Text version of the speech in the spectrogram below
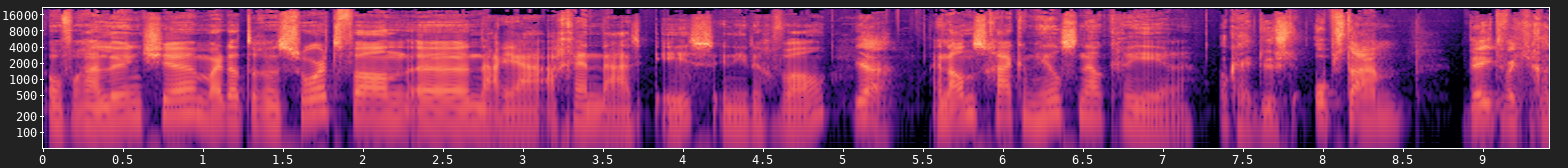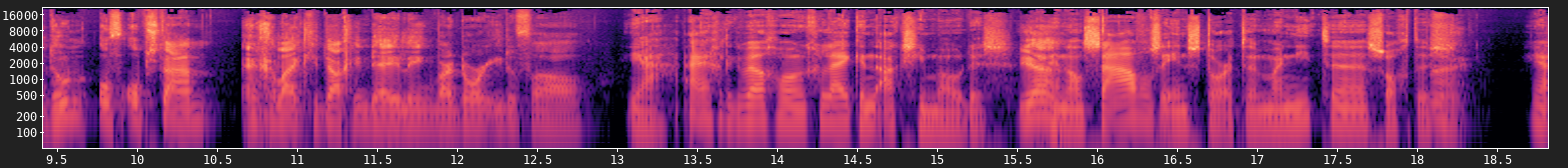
Of we gaan lunchen. Maar dat er een soort van, eh, nou ja, agenda is in ieder geval. Ja. En anders ga ik hem heel snel creëren. Oké, dus opstaan, weten wat je gaat doen. Of opstaan en gelijk je dagindeling, waardoor in ieder geval... Ja, eigenlijk wel gewoon gelijk in de actiemodus. Ja. En dan s'avonds instorten, maar niet eh, s ochtends. Nee. Ja.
